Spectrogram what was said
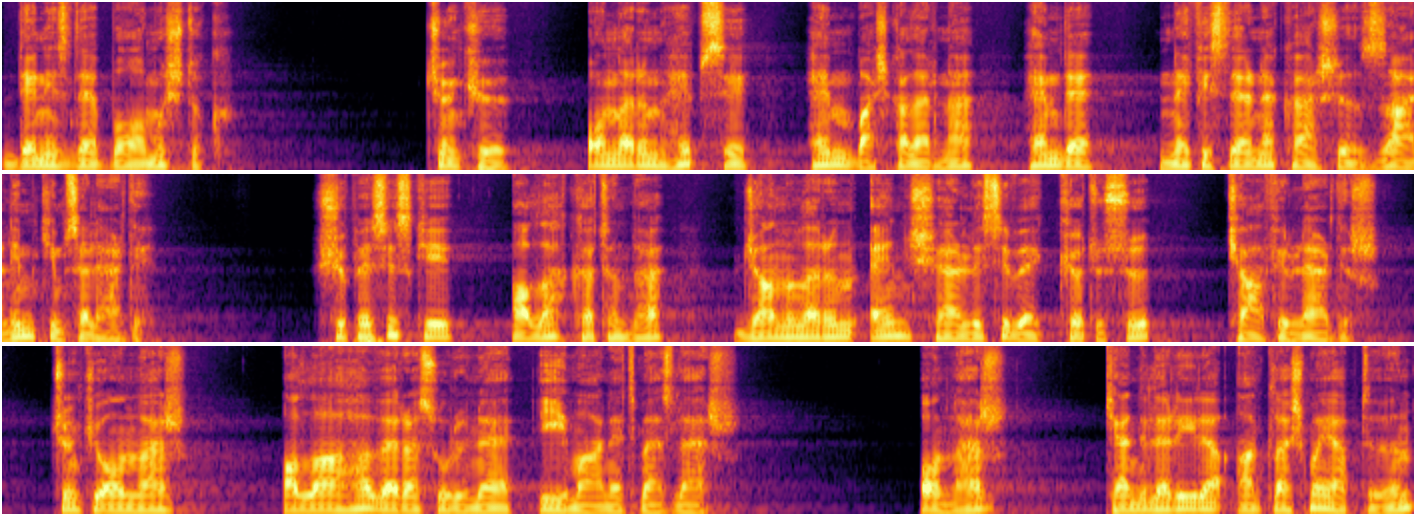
denizde boğmuştuk. Çünkü onların hepsi hem başkalarına hem de nefislerine karşı zalim kimselerdi. Şüphesiz ki Allah katında canlıların en şerlisi ve kötüsü kafirlerdir. Çünkü onlar Allah'a ve Resulüne iman etmezler. Onlar, kendileriyle antlaşma yaptığın,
